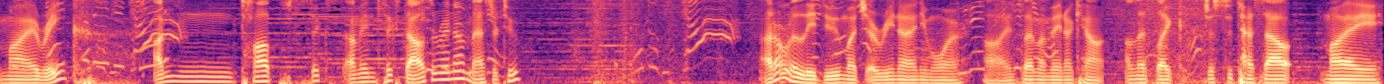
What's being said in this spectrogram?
My rank? I'm top 6, I'm in 6,000 right now, Master 2. I don't really do much arena anymore uh, inside my main account, unless like just to test out my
